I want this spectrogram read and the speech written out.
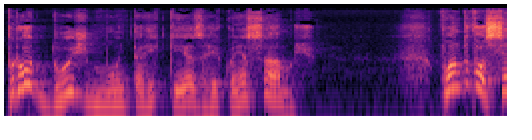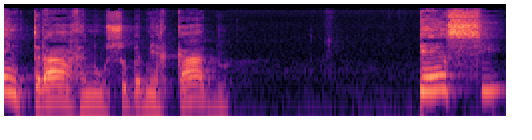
produz muita riqueza, reconheçamos. Quando você entrar num supermercado, pense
